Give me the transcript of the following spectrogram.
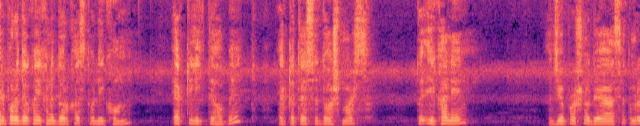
এরপরে দেখো এখানে দরখাস্ত লিখুন। একটি লিখতে হবে। একটাতে আছে দশ মার্চ তো এখানে যে প্রশ্ন দেয়া আছে, তোমরা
